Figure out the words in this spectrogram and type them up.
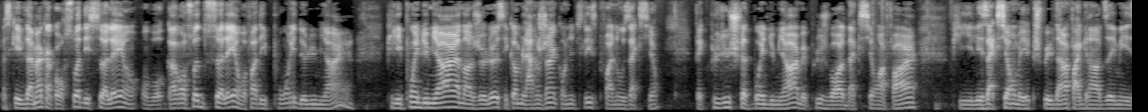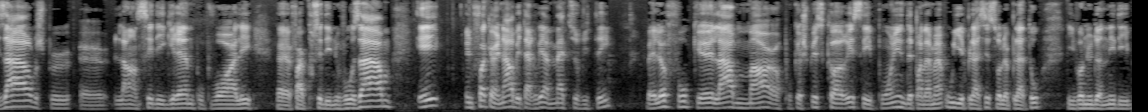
Parce qu'évidemment, quand on reçoit des soleils, on, va, quand on reçoit du soleil, on va faire des points de lumière. Puis les points de lumière dans le jeu-là, c'est comme l'argent qu'on utilise pour faire nos actions. Fait que plus je fais de points de lumière, mais plus je vais avoir d'actions à faire. Puis les actions, mais je peux évidemment faire grandir mes arbres, je peux euh, lancer des graines pour pouvoir aller euh, faire pousser des nouveaux arbres. Et une fois qu'un arbre est arrivé à maturité, ben là, il faut que l'arbre meure pour que je puisse carrer ses points, dépendamment où il est placé sur le plateau. Il va nous donner des,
